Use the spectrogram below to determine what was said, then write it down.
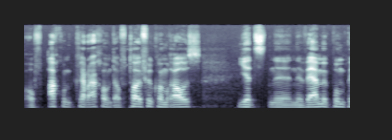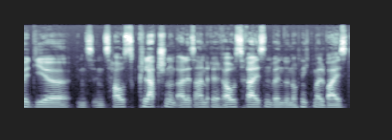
auf Ach und Krach und auf Teufel komm raus jetzt eine, eine Wärmepumpe dir ins, ins Haus klatschen und alles andere rausreißen, wenn du noch nicht mal weißt,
